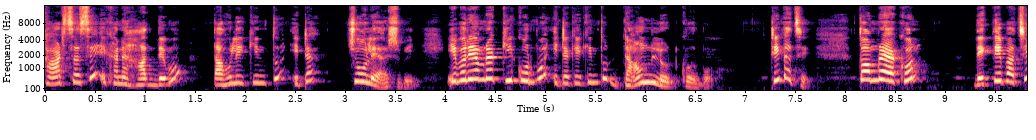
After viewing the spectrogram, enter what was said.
সার্চ আছে, এখানে হাত দেব তাহলে কিন্তু এটা চলে আসবে। এবারে আমরা কি করব? এটাকে কিন্তু ডাউনলোড করব। ঠিক আছে? তো আমরা এখন দেখতেই পাচ্ছি,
